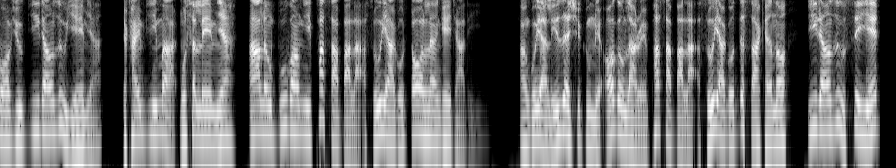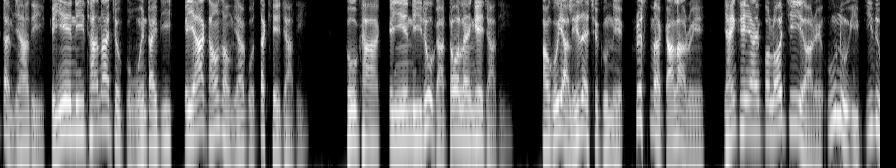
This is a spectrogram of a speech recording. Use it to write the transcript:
ဘော်ဖြူပြည်တောင်စုရဲများရခိုင်ပြည်မှမွတ်စလင်များအားလုံးပူးပေါင်းပြီးဖဆပါလအစိုးရကိုတော်လှန်ခဲ့ကြသည်1948ခုနှစ်ဩဂုတ်လတွင်ဖဆပါလအစိုးရကိုတစ္ဆာခံသောပြည်ထောင်စုစစ်ရဲတပ်များသည်ကရင်နီဌာနချုပ်ကိုဝင်တိုက်ပြီးကရားခေါင်းဆောင်များကိုတတ်ခဲ့ကြသည် ထိုအခါကရင်နီတို့ကတော်လှန်ခဲ့ကြသည်1948ခုနှစ်ခရစ်စမတ်ကာလတွင်ရိုင်းခရိုင်ပလောကြီးရွာတွင်ဥနူဤပြည်သူ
